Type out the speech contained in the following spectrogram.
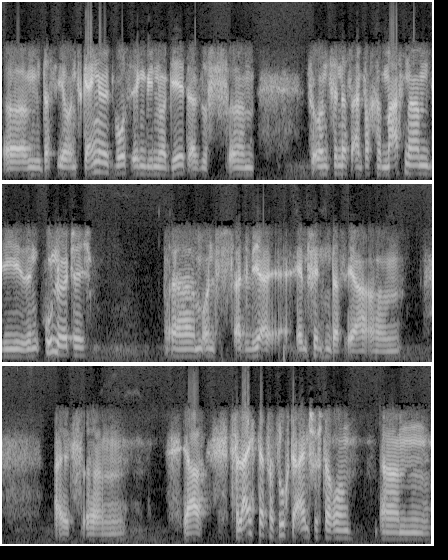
ähm, dass ihr uns gängelt, wo es irgendwie nur geht. Also ähm, für uns sind das einfach Maßnahmen, die sind unnötig. Ähm, und also wir empfinden das eher ähm, als ähm, ja, vielleicht der Versuch der Einschüchterung. Ähm,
